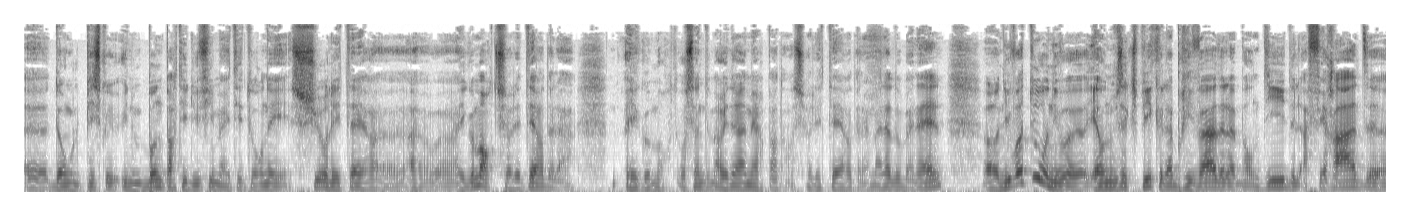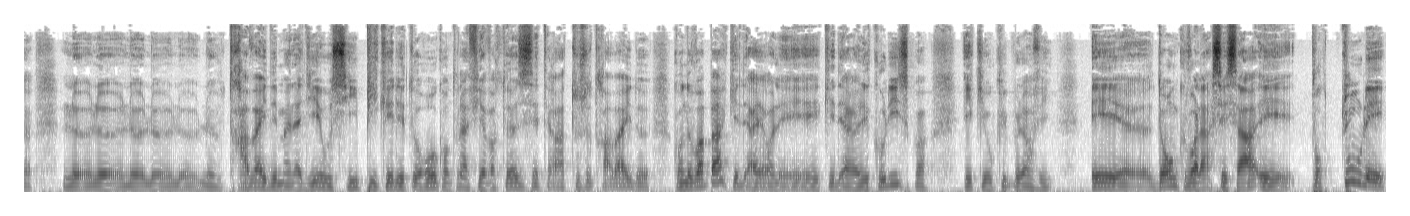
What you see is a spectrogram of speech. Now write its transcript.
euh, donc puisque une bonne partie du film a été tournée sur les terres euh, à, sur les terres de la Aigues-Mortes, au Sainte-Marie de la Mer, pardon, sur les terres de la Malade au. On y voit tout, on et on nous explique la brivade, la bandide, la ferrade, le, le, le, le, travail des manadiers aussi, piquer les taureaux contre la fièvre etc. Tout ce travail de qu'on ne voit pas, qui est derrière les, qui est derrière les coulisses, quoi, et qui occupe leur vie. Et euh, donc voilà, c'est ça. Et pour tous les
